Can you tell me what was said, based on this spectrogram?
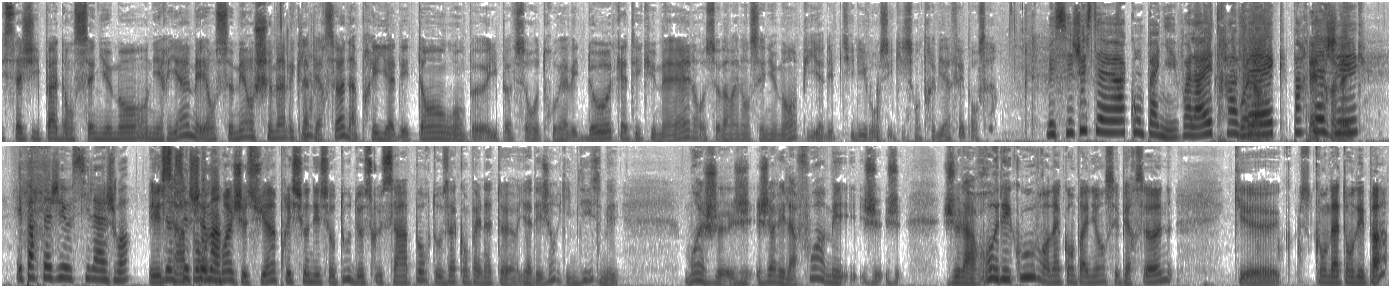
ne s'agit pas d'enseignement ni rien, mais on se met en chemin avec la personne. Après, il y a des temps où on peut, ils peuvent se retrouver avec d'autres catéchumènes, recevoir un enseignement. Puis il y a des petits livres aussi qui sont très bien faits pour ça. Mais c'est juste accompagner, voilà, être avec, partager. Et partager aussi la joie de ce chemin. Moi, je suis impressionné surtout de ce que ça apporte aux accompagnateurs. Il y a des gens qui me disent, mais moi, j'avais la foi, mais je, je, la redécouvre en accompagnant ces personnes ce qu'on n'attendait pas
